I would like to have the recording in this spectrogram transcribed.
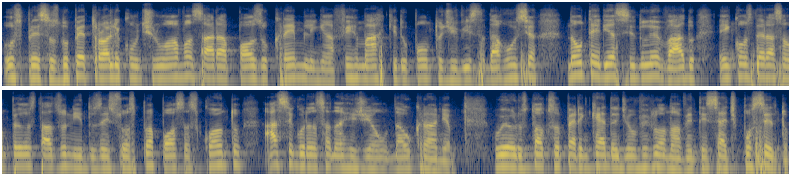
Os preços do petróleo continuam a avançar após o Kremlin afirmar que, do ponto de vista da Rússia, não teria sido levado em consideração pelos Estados Unidos em suas propostas quanto à segurança na região da Ucrânia. O Eurostox opera em queda de 1,97%.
